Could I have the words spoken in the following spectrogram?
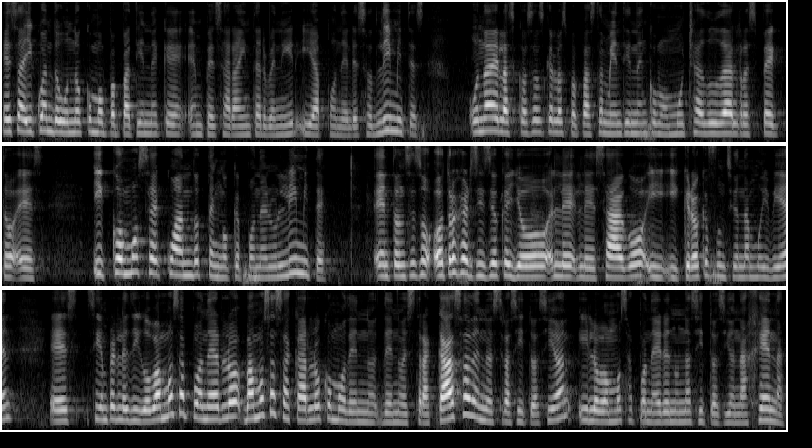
es ahí cuando uno como papá tiene que empezar a intervenir y a poner esos límites una de las cosas que los papás también tienen como mucha duda al respecto es, ¿y cómo sé cuándo tengo que poner un límite? Entonces, otro ejercicio que yo les hago y, creo que funciona muy bien es, siempre les digo, vamos a ponerlo, vamos a sacarlo como de, nuestra casa, de nuestra situación y lo vamos a poner en una situación ajena,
